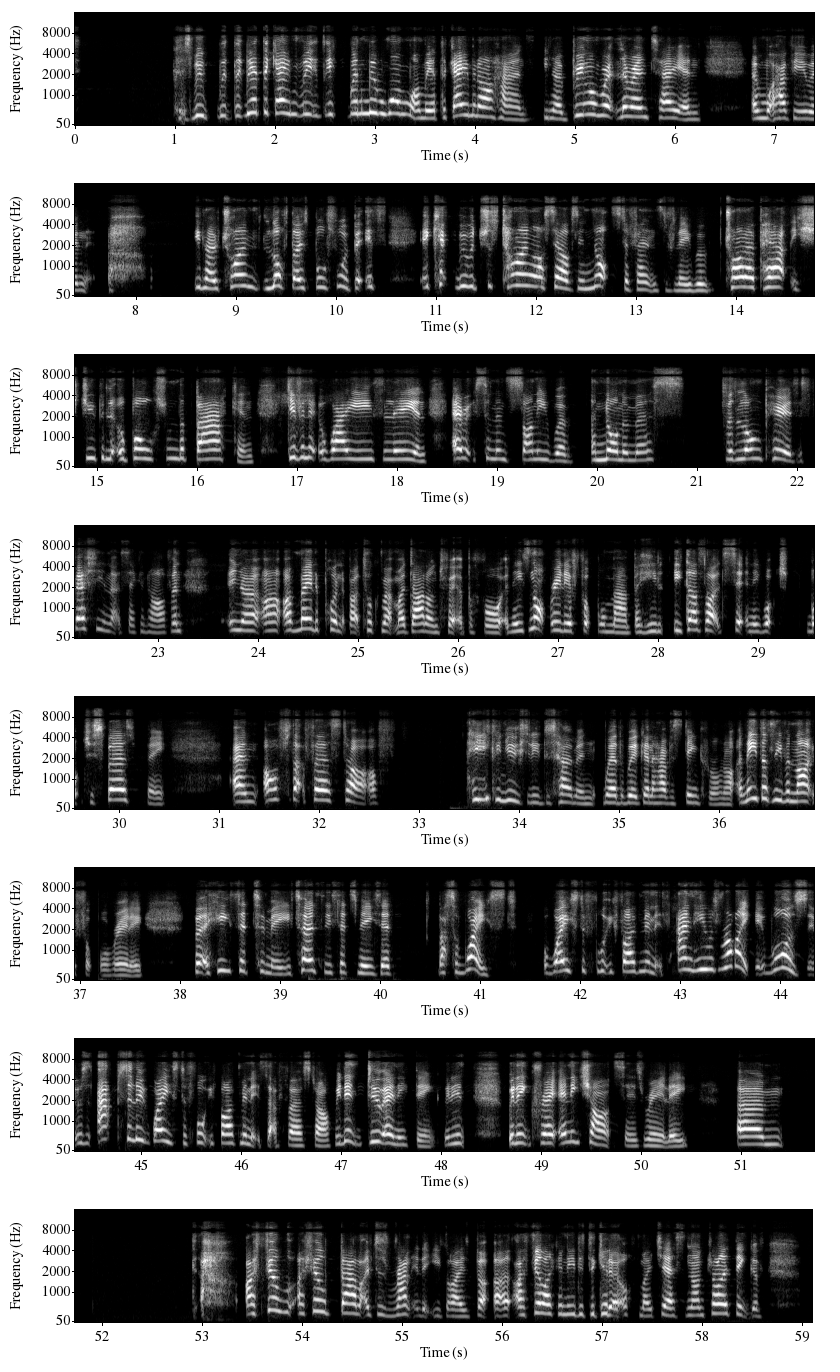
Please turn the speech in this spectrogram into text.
because we, we, we had the game we, when we were one one. We had the game in our hands. You know, bring on Llorente and and what have you, and you know, try and loft those balls forward. But it's it kept we were just tying ourselves in knots defensively. We are trying to pay out these stupid little balls from the back and giving it away easily. And Eriksen and Sonny were anonymous for long periods, especially in that second half. And you know, I, have made a point about talking about my dad on Twitter before, and he's not really a football man, but he he does like to sit and he watch watches Spurs with me. And after that first half, he can usually determine whether we're going to have a stinker or not. And he doesn't even like football really. But he said to me, he turned to me, he said to me, he said, "That's a waste." A waste of 45 minutes, and he was right. It was. It was an absolute waste of 45 minutes that first half. We didn't do anything. We didn't. We didn't create any chances really. Um, I feel I feel bad. I've just ranted at you guys, but I, I feel like I needed to get it off my chest, and I'm trying to think of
